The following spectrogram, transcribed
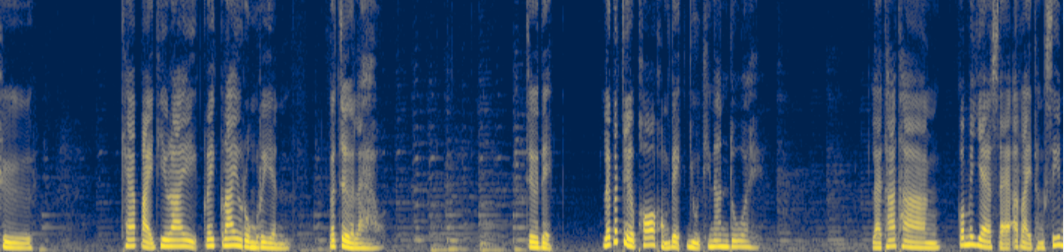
คือ แค่ไปที่ไร่ใกล้ ๆ โรงเรียน ก็เจอแล้ว เจอเด็ก แล้วก็เจอพ่อของเด็กอยู่ที่นั่นด้วย และท่าทางก็ไม่แยแสอะไรทั้งสิ้น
